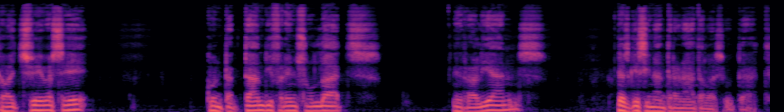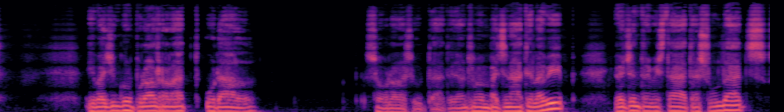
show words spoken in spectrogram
que vaig fer va ser contactar amb diferents soldats israelians que es haguessin entrenat a la ciutat. I vaig incorporar el relat oral sobre la ciutat. I llavors me'n vaig anar a Tel Aviv i vaig entrevistar a tres soldats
